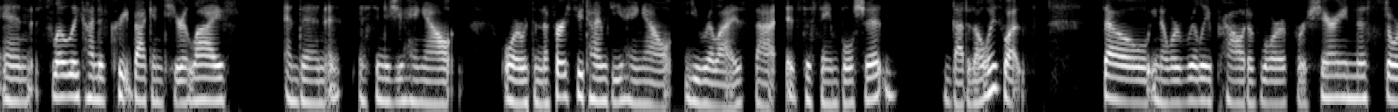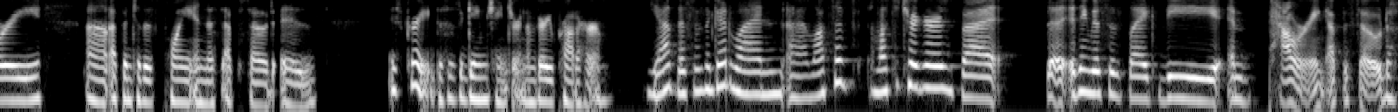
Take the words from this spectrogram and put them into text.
and slowly kind of creep back into your life. And then as soon as you hang out or within the first few times you hang out, you realize that it's the same bullshit that it always was. So, you know, we're really proud of Lora for sharing this story uh, up until this point. point, and this episode is is great. This is a game changer, and I'm very proud of her. Yeah, this is a good one. Uh, lots of lots of triggers, but I think this is like the empowering episode.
